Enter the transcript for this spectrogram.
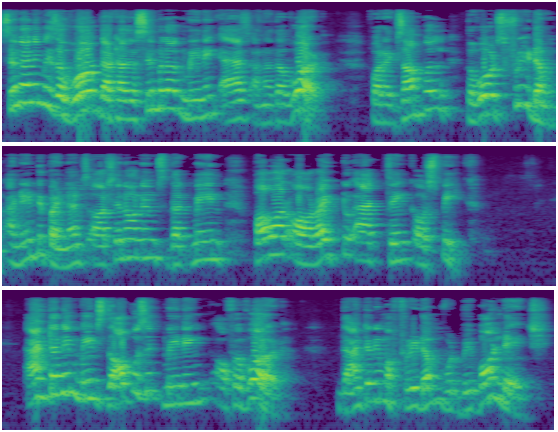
Synonym is a word that has a similar meaning as another word. For example, the words freedom and independence are synonyms that mean power or right to act, think or speak. Antonym means the opposite meaning of a word. The antonym of freedom would be bondage.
